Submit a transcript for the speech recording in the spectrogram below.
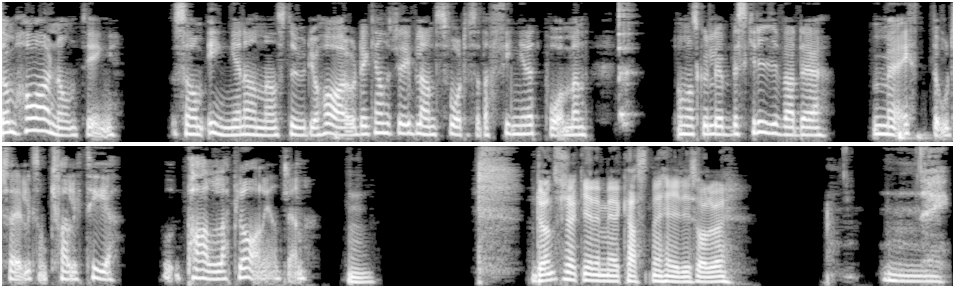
de har någonting som ingen annan studio har och det kanske ibland är svårt att sätta fingret på men om man skulle beskriva det med ett ord så är det liksom kvalitet på alla plan egentligen. Mm. Du har inte försökt ge dig mer kast med Hades, Oliver? Nej.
